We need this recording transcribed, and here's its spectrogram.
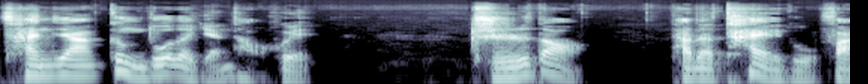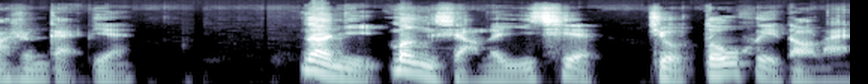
参加更多的研讨会，直到他的态度发生改变。那你梦想的一切就都会到来。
